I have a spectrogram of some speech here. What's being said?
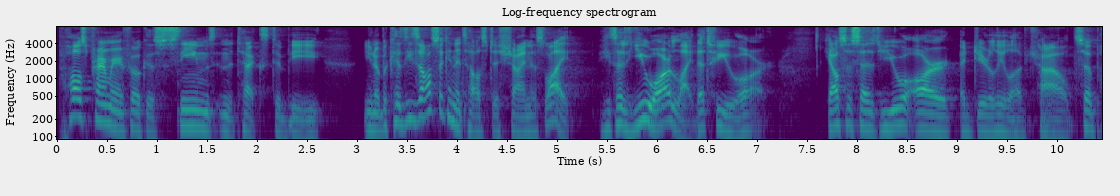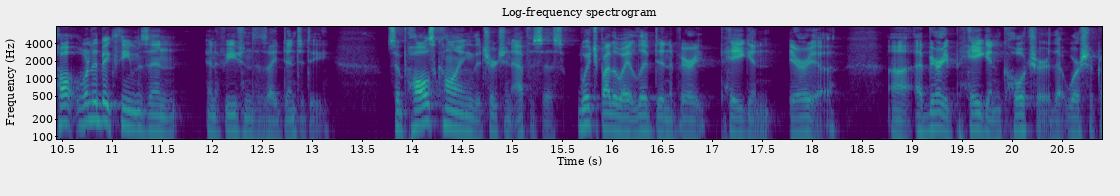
Paul's primary focus seems in the text to be, you know, because he's also going to tell us to shine as light. He says, You are light. That's who you are. He also says, You are a dearly loved child. So, Paul, one of the big themes in, in Ephesians is identity. So, Paul's calling the church in Ephesus, which, by the way, lived in a very pagan area, uh, a very pagan culture that worshiped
